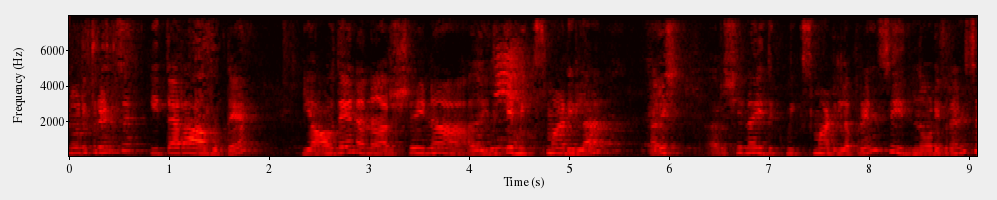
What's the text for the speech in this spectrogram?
ನೋಡಿ ಫ್ರೆಂಡ್ಸ್ ಈ ಥರ ಆಗುತ್ತೆ. ಯಾವುದೇ ನಾನು ಅರಿಶಿನ, ಇದಕ್ಕೆ ಮಿಕ್ಸ್ ಮಾಡಿಲ್ಲ. ಅರಿಶ್, ಅರಿಶಿನ ಇದಕ್ಕೆ ಮಿಕ್ಸ್ ಮಾಡಿಲ್ಲ ಫ್ರೆಂಡ್ಸ್ ಇದು ನೋಡಿ ಫ್ರೆಂಡ್ಸ್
